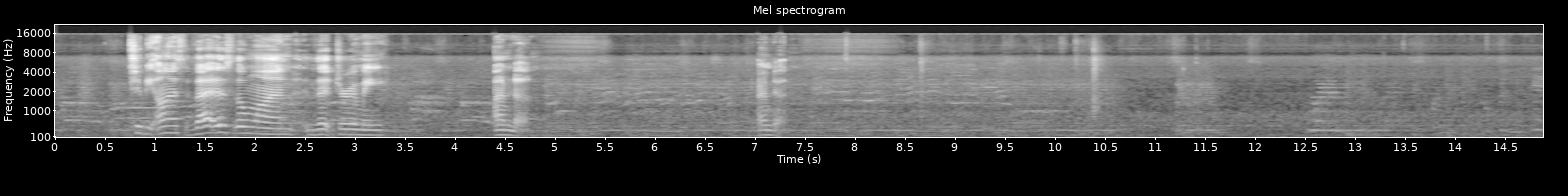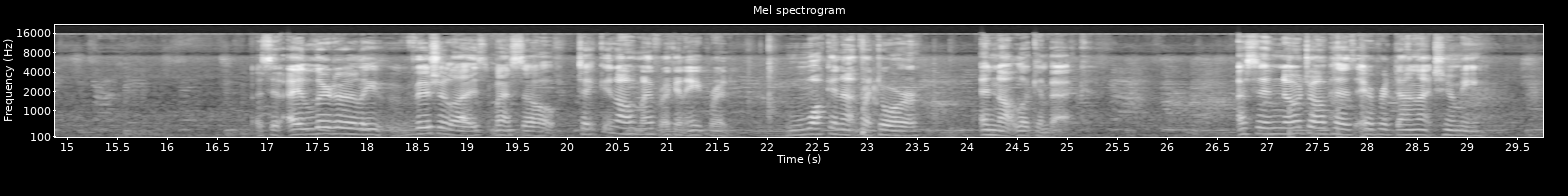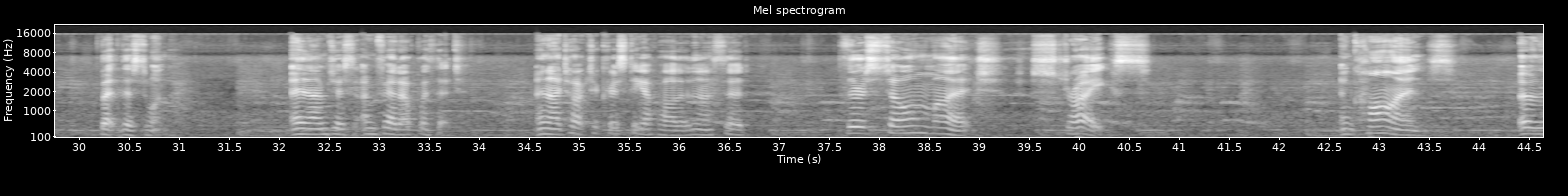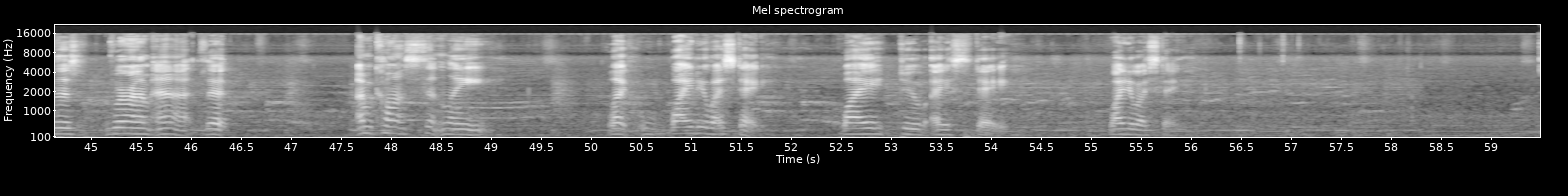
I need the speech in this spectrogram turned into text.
to be honest, that is the one that drew me. I'm done. I'm done. I said, I literally visualized myself taking off my freaking apron, walking out that door, and not looking back. I said, no job has ever done that to me but this one. And I'm just, I'm fed up with it. And I talked to Christy about it, and I said, there's so much strikes and cons of this where I'm at that I'm constantly like, why do I stay? Why do I stay? Why do I stay?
